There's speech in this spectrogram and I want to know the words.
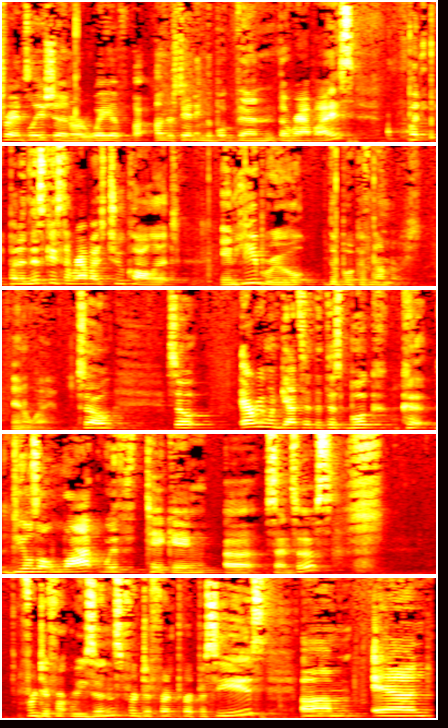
translation or way of uh, understanding the book than the rabbis. But but in this case, the rabbis too call it in Hebrew the book of numbers in a way. So so everyone gets it that this book deals a lot with taking a census for different reasons, for different purposes. Um, and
